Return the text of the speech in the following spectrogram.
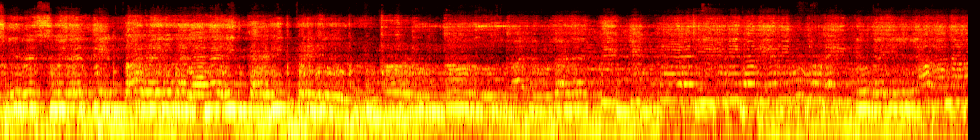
ശിരസുയർത്തി പറയുകളഹരിക്കടിക്കടി ജീവിതമെറിഞ്ഞുടയ്ക്കുകയില്ല വരം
